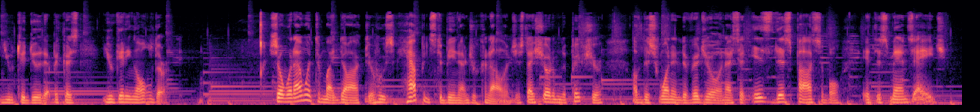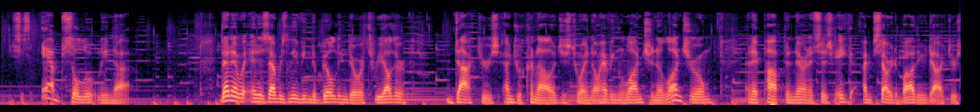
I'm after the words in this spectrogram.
you to do that because you're getting older. So when I went to my doctor, who happens to be an endocrinologist, I showed him the picture of this one individual and I said, Is this possible at this man's age? He says, Absolutely not. Then, as I was leaving the building, there were three other doctors, endocrinologists who I know, having lunch in a lunchroom. And I popped in there and I says, Hey, I'm sorry to bother you, doctors.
